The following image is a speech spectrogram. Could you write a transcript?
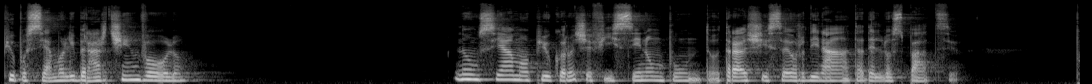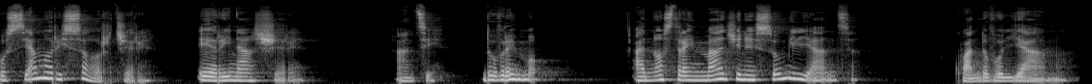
più possiamo librarci in volo. Non siamo più crocefissi in un punto tra ascissa ordinata dello spazio. Possiamo risorgere e rinascere anzi dovremmo, a nostra immagine e somiglianza, quando vogliamo,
